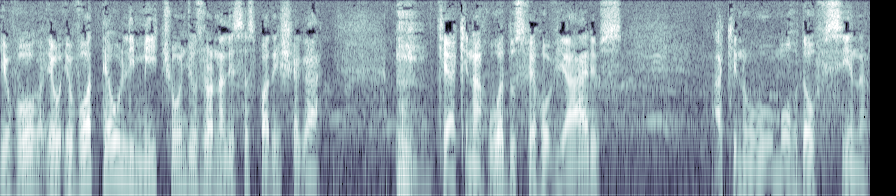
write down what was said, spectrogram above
Eu vou, eu, eu vou até o limite onde os jornalistas podem chegar, que é aqui na Rua dos Ferroviários, aqui no Morro da Oficina.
